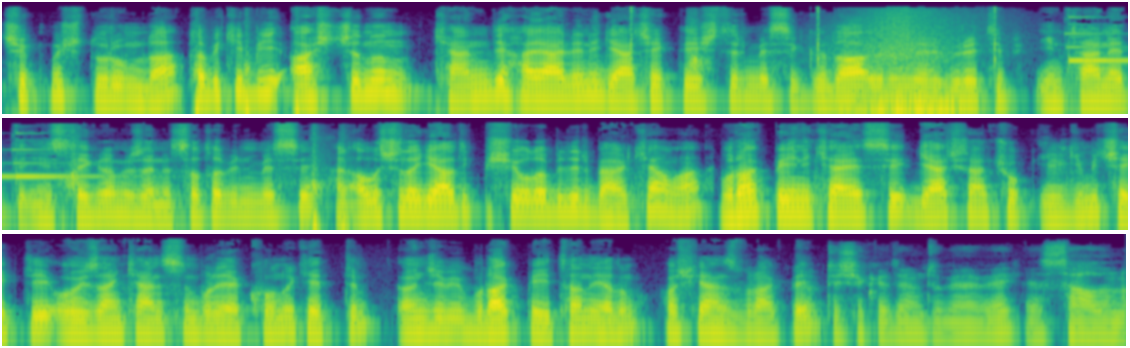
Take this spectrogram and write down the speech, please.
çıkmış durumda. Tabii ki bir aşçının kendi hayalini gerçekleştirmesi, gıda ürünleri üretip internette, Instagram üzerine satabilmesi hani alışılageldik bir şey olabilir belki ama Burak Bey'in hikayesi gerçekten çok ilgimi çekti. O yüzden kendisini buraya konuk ettim. Önce bir Burak Bey'i tanıyalım. Hoş geldiniz Burak Bey. Çok teşekkür ederim Tugay Bey. E, sağ olun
